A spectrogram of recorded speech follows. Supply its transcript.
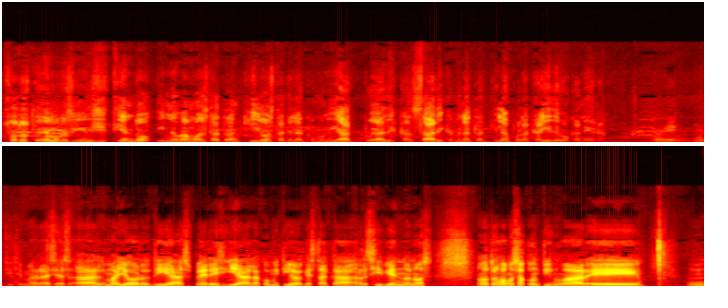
nosotros tenemos que seguir insistiendo y no vamos a estar tranquilos hasta que la comunidad pueda descansar y caminar tranquila por la calle de Boca Negra. Muy bien, muchísimas gracias al mayor Díaz Pérez y a la comitiva que está acá recibiéndonos. Nosotros vamos a continuar eh, mm,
